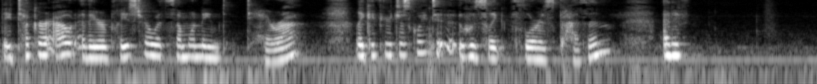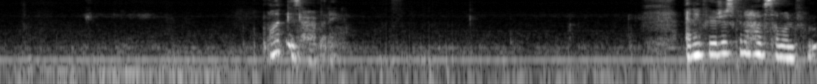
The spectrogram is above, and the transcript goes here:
They took her out and they replaced her with someone named Terra like if you're just going to, who's like Flora's cousin, and if, what is happening? And if you're just gonna have someone from,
